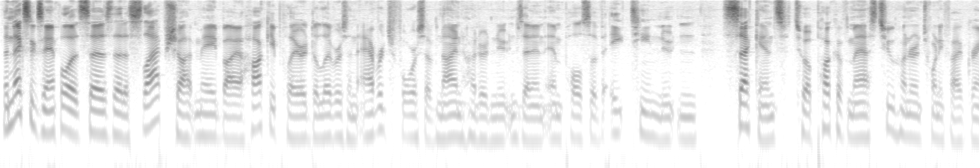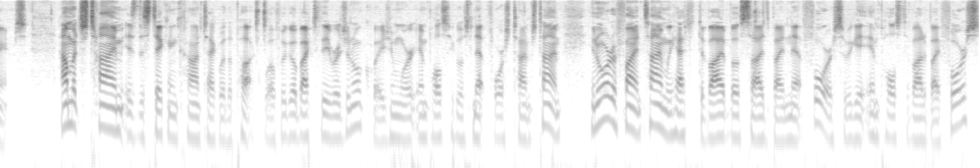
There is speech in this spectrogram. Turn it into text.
The next example, it says that a slap shot made by a hockey player delivers an average force of 900 newtons and an impulse of 18 newton seconds to a puck of mass 225 grams. How much time is the stick in contact with the puck? Well, if we go back to the original equation where impulse equals net force times time, in order to find time, we have to divide both sides by net force. So we get impulse divided by force,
